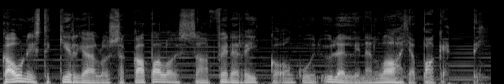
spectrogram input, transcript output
Kauniisti kirjailuissa kapaloissaan Federico on kuin ylellinen lahjapaketti.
